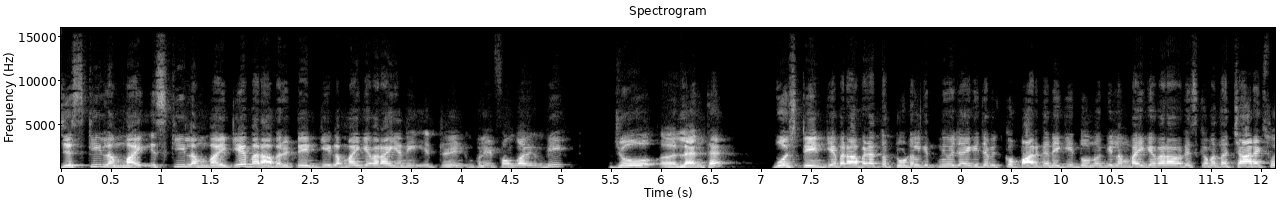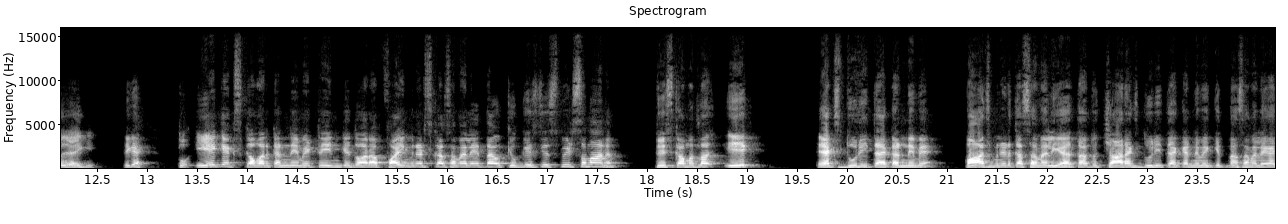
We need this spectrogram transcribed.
जिसकी लंबाई, इसकी लंबाई के बराबर है। ट्रेन की लंबाई के बराबर, यानी ट्रेन प्लेटफॉर्म का भी जो लेंथ है, वो इस ट्रेन के बराबर है तो टोटल कितनी हो जाएगी? जब इसको पार करेगी, दोनों की लंबाई के बराबर, इसका मतलब चार हो जाएगी, ठीक है? तो एक एक्स कवर करने में ट्रेन के द्वारा फाइव मिनट्स का समय लेता है क्योंकि इसकी स्पीड समान है तो इसका मतलब एक एक्स दूरी तय करने में पाँच मिनट का समय लिया है तो चार एक्स दूरी तय करने में कितना समय लेगा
